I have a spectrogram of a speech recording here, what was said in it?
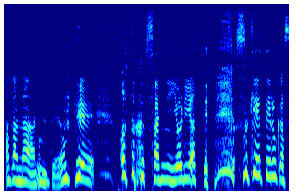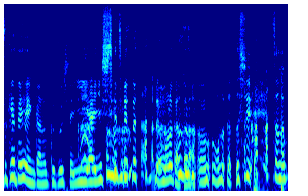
あかんなって言って、ほんで男3人寄り合って透けてるか透けてへんかの靴下言い合いしててな。あれおもろかったな。うん、おもろかったしその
